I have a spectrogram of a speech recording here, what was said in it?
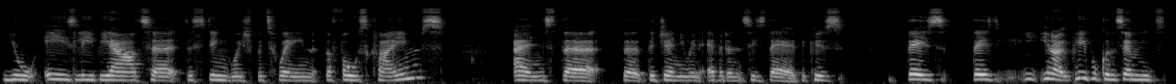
you'll easily be able to distinguish between the false claims and the the the genuine evidence is there because there's there's you know people can send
